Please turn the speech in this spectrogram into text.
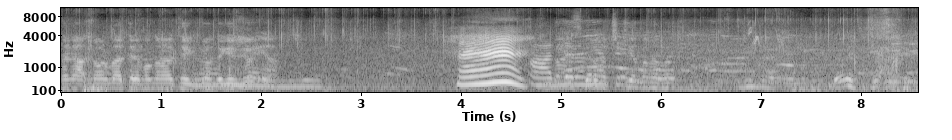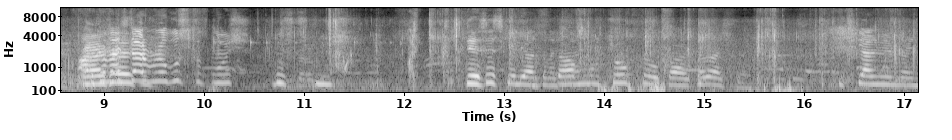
Hani normal telefondan haritaya giriyorsun da geziyorsun ya. He. Arkadaşlar bura buz tutmuş. Buz tutmuş. diye ses geliyor arkadaşlar. İstanbul çok soğuk arkadaşlar. Hiç gelmeyin bence.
